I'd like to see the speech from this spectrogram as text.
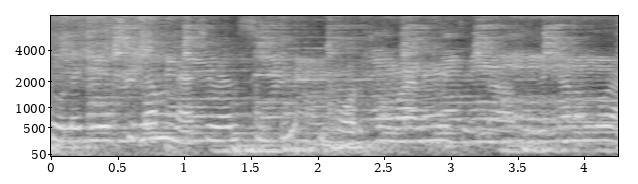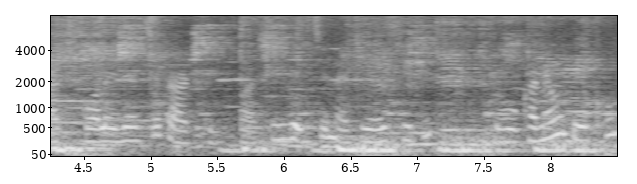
চলে গিয়েছিলাম ন্যাচারাল সিটি। বর্ধমানে যেটা বিবেকানন্দ রাজ কলেজ আছে, তার ঠিক পাশেই হচ্ছে ন্যাচারাল সিটি। তো ওখানেও দেখুন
